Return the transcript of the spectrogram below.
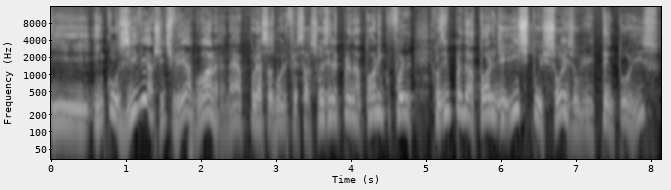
E, inclusive, a gente vê agora, né, por essas manifestações, ele é predatório, foi inclusive predatório de instituições, ele tentou isso.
